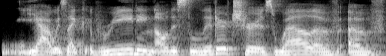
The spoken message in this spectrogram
yeah, I was like reading all this literature as well of, of,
